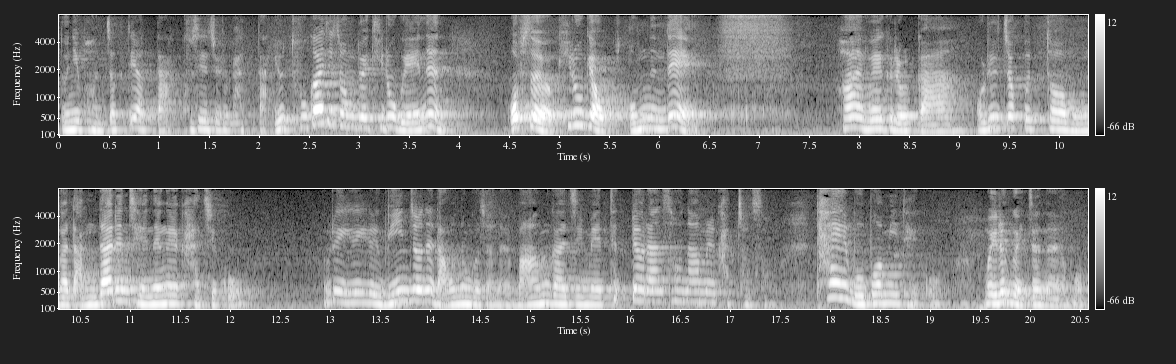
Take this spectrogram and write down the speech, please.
눈이 번쩍 뜨였다. 구세주를 봤다. 이 두 가지 정도의 기록 외에는 없어요. 기록이 없, 없는데 아, 왜 그럴까? 어릴 적부터 뭔가 남다른 재능을 가지고 우리 위인전에 나오는 거잖아요. 마음가짐에 특별한 선함을 갖춰서 타의 모범이 되고 뭐 이런 거 있잖아요. 뭐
